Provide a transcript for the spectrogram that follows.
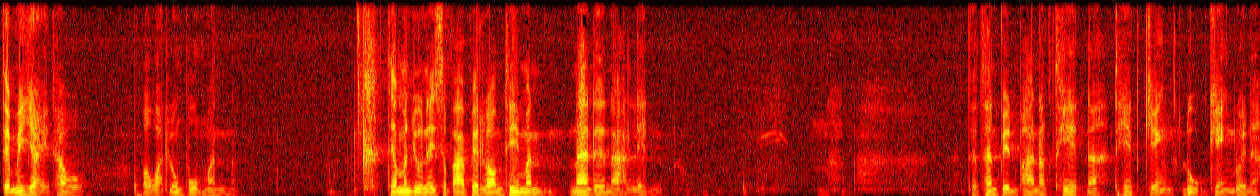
แต่ไม่ใหญ่เท่าประวัติหลวงปู่มั่นนะแต่มันอยู่ในสภาพแวดล้อมที่มันน่าเดินอ่านเล่น แต่ท่านเป็นพระนักเทศนะ เทศเก่งดุเก่งด้วยนะ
